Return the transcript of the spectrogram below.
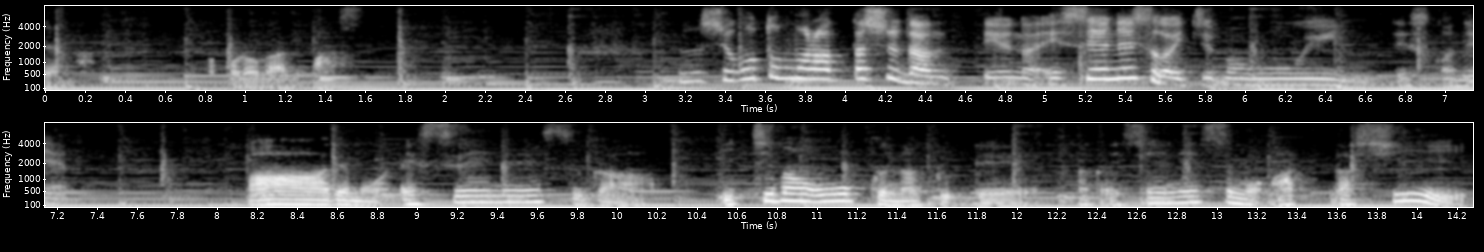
たいなところがあります。仕事もらった手段っていうのは SNS が一番多いんですかね？ああでも SNS が一番多くなくてなんか SNS もあったし、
